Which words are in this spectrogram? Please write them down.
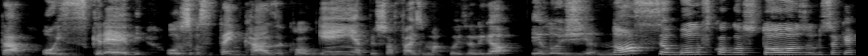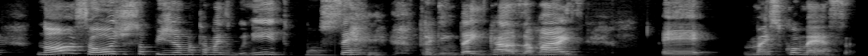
tá? Ou escreve, ou se você tá em casa com alguém e a pessoa faz uma coisa legal, elogia. Nossa, seu bolo ficou gostoso, não sei o quê. Nossa, hoje seu pijama tá mais bonito. Não sei, para quem tá em casa mais. É, mas começa.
